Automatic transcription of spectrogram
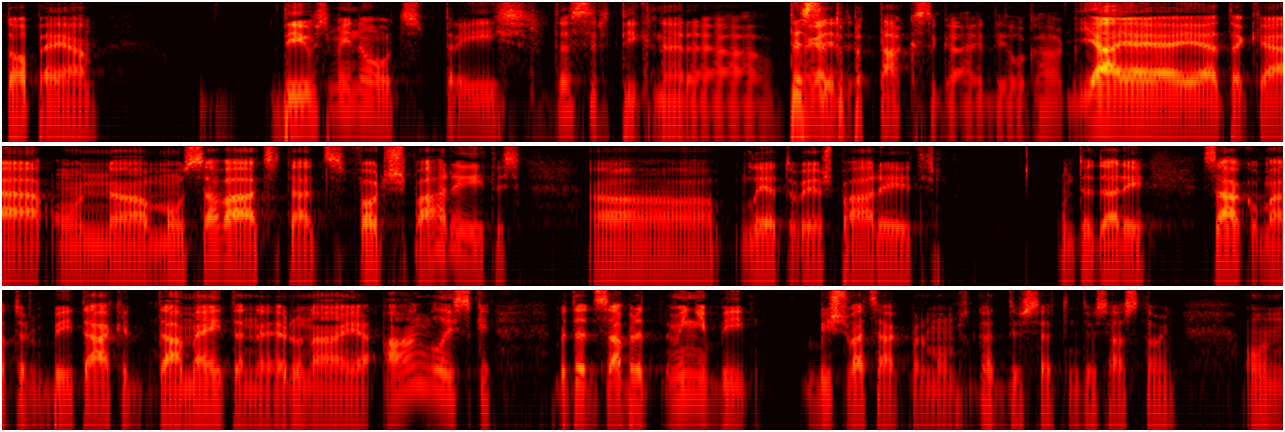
stopējām. Divas minūtes, trīs. Tas ir tik nereāli. Tas Tagad ir- pat taksi gaidi ilgāk. Jā, jā, jā, jā tā kā un, uh, mūs savāca tāds foršs pārītis, uh, lietuviešu pārītis. Un tad arī sākumā tur bija tā, ka tā meitene runāja angliski, bet tad sapratu, viņa bija bijusi vecāka par mums, gadu 27, 28. Un,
